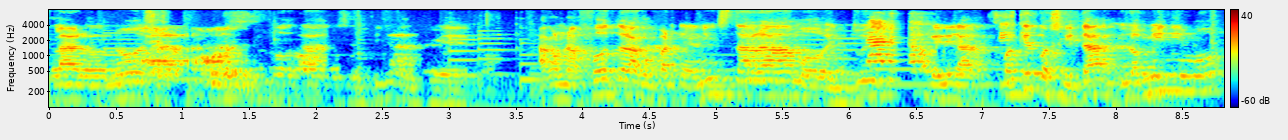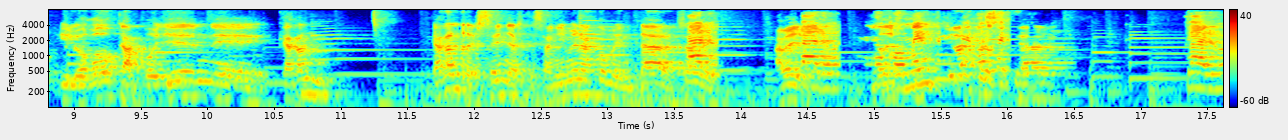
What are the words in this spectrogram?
Claro, no es algo tan sencillo que hagan una foto, la comparten en Instagram o en Twitter, que digan cualquier cosita, lo mínimo, y luego que apoyen, eh, que hagan que hagan reseñas, que se animen a comentar, ¿sabes? Claro, a ver, claro, lo comenten, que no se... Claro,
